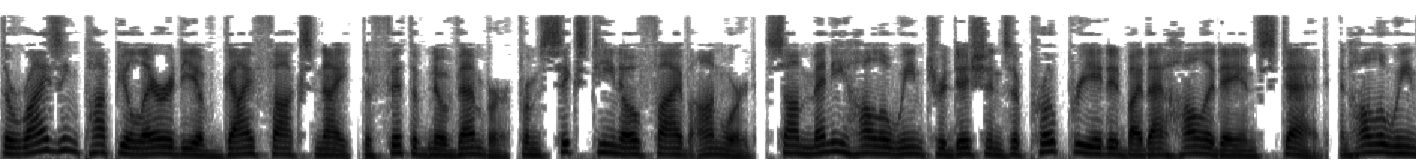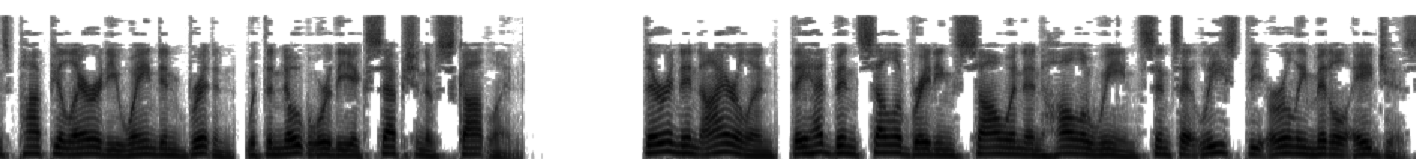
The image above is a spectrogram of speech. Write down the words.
The rising popularity of Guy Fawkes Night the 5th of November from 1605 onward, saw many Halloween traditions appropriated by that holiday instead, and Halloween's popularity waned in Britain, with the noteworthy exception of Scotland. There and in Ireland, they had been celebrating Samhain and Halloween since at least the early Middle Ages,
